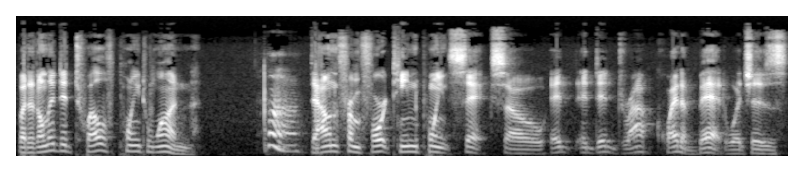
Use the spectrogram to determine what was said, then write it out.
but it only did 12.1, Huh. down from 14.6. So it it did drop quite a bit, which is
